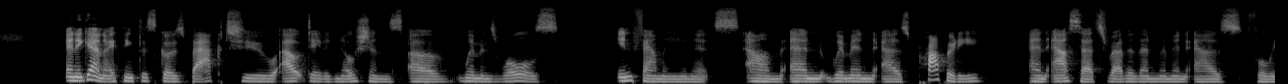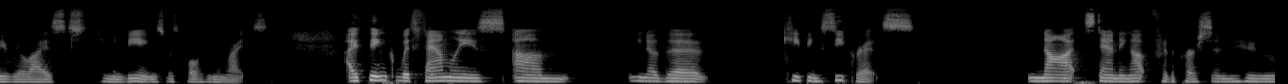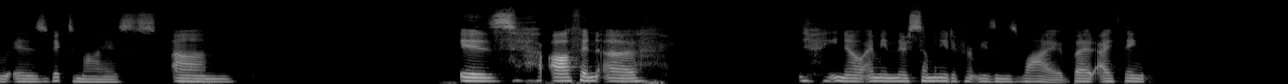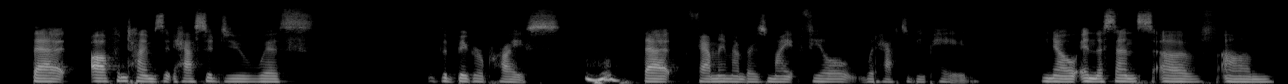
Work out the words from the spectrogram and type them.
and again, I think this goes back to outdated notions of women's roles in family units um, and women as property and assets rather than women as fully realized human beings with full human rights. I think with families, um, you know, the keeping secrets, not standing up for the person who is victimized, um, is often a, you know, I mean, there's so many different reasons why, but I think that oftentimes it has to do with the bigger price Mm-hmm. that family members might feel would have to be paid you know in the sense of um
